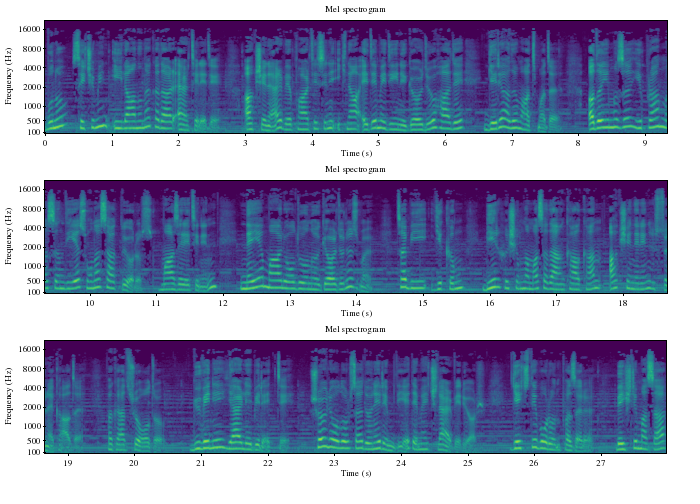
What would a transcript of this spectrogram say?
Bunu seçimin ilanına kadar erteledi. Akşener ve partisini ikna edemediğini gördüğü halde geri adım atmadı. Adayımızı yıpranmasın diye sona saklıyoruz. Mazeretinin neye mal olduğunu gördünüz mü? Tabii yıkım bir hışımla masadan kalkan Akşener'in üstüne kaldı. Fakat şu oldu. Güveni yerle bir etti şöyle olursa dönerim diye demeçler veriyor. Geçti borun pazarı. Beşli masa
